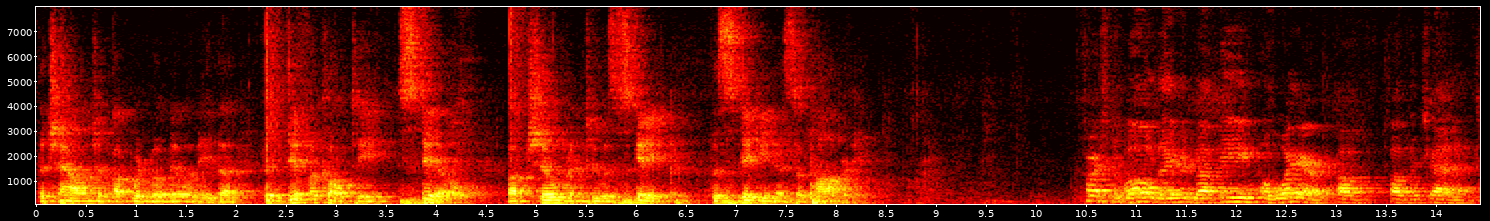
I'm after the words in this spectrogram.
the challenge of upward mobility, the, the difficulty still of children to escape the stickiness of poverty? First of all, David, by being aware of, of the challenge.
